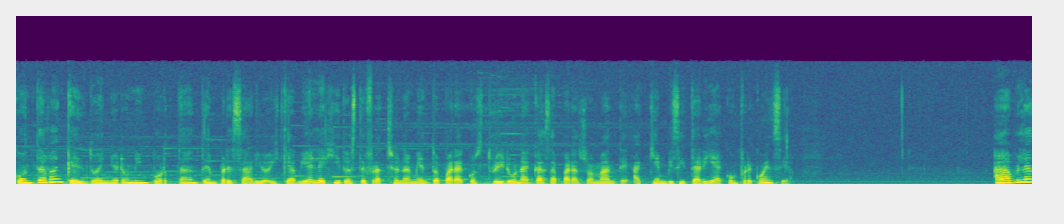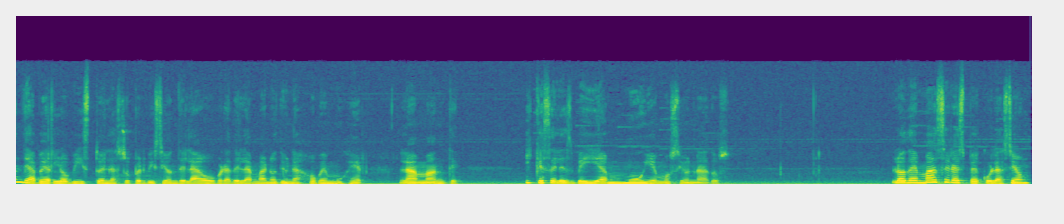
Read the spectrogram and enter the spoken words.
Contaban que el dueño era un importante empresario y que había elegido este fraccionamiento para construir una casa para su amante, a quien visitaría con frecuencia. Hablan de haberlo visto en la supervisión de la obra de la mano de una joven mujer, la amante, y que se les veía muy emocionados. Lo demás era especulación,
